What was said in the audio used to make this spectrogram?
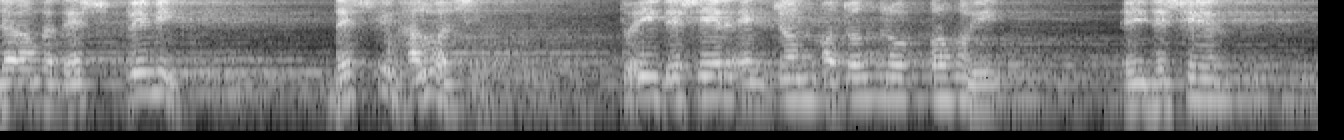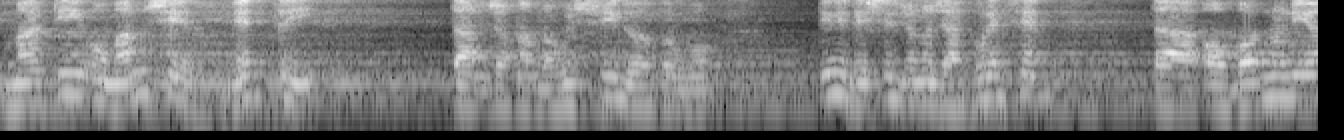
যারা আমরা দেশপ্রেমিক, দেশকে ভালোবাসি, তো এই দেশের একজন অতন্ত্র প্রহরী, এই দেশের মাটি ও মানুষের নেত্রী, তার জন্য আমরা অবশ্যই দোয়া করব। তিনি দেশের জন্য যা করেছেন, তা অবর্ণনীয়,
